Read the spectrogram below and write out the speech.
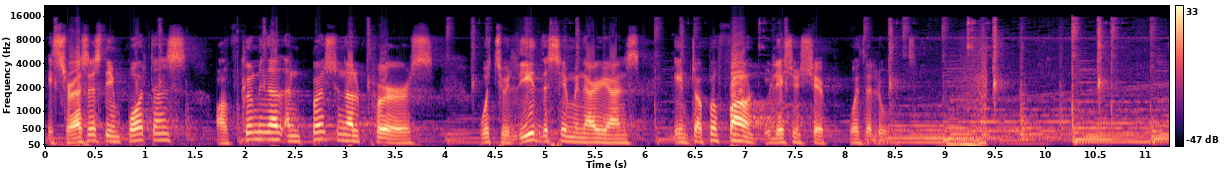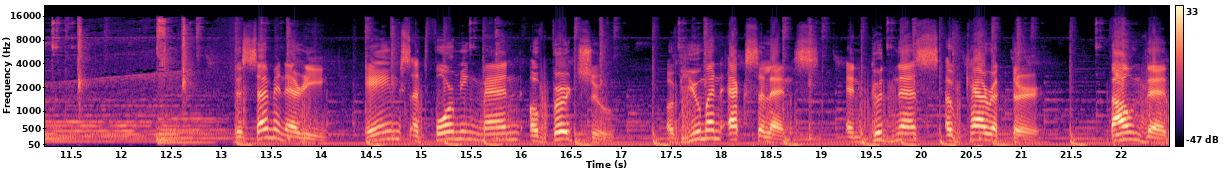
It stresses the importance of communal and personal prayers which will lead the seminarians into a profound relationship with the Lord. The seminary aims at forming men of virtue, of human excellence, and goodness of character, founded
